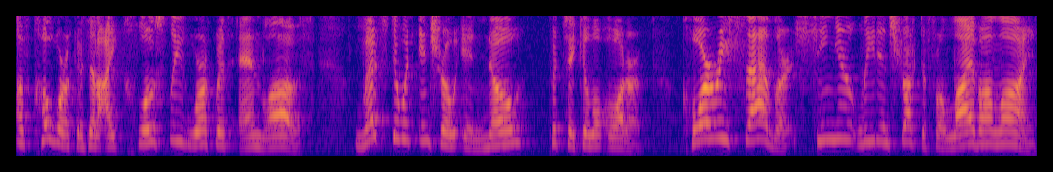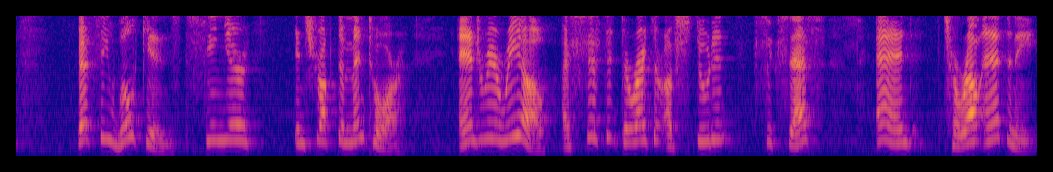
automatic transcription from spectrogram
of coworkers that I closely work with and love. Let's do an intro in no particular order. Corey Sadler, Senior Lead Instructor for Live Online. Betsy Wilkins, Senior Instructor Mentor. Andrea Rio, Assistant Director of Student Success. And Terrell Anthony,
